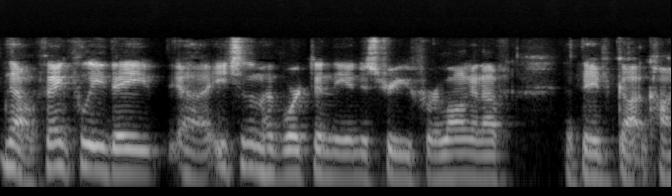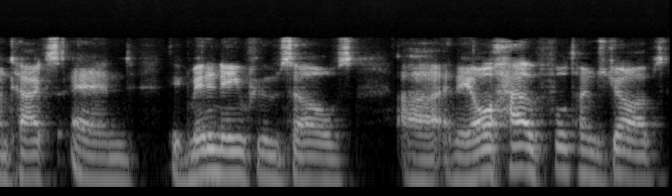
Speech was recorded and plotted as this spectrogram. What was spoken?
no, thankfully they uh, each of them have worked in the industry for long enough that they've got contacts and they've made a name for themselves, uh, and they all have full time jobs.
